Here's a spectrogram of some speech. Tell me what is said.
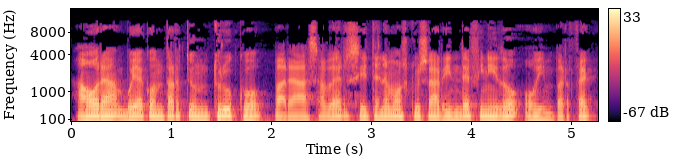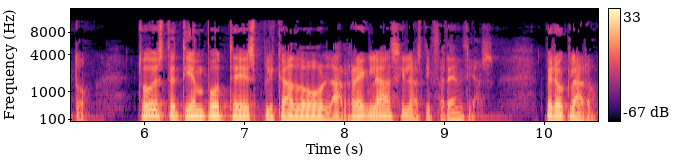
Ahora voy a contarte un truco para saber si tenemos que usar indefinido o imperfecto. Todo este tiempo te he explicado las reglas y las diferencias. Pero claro,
